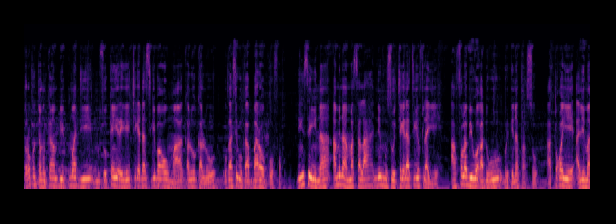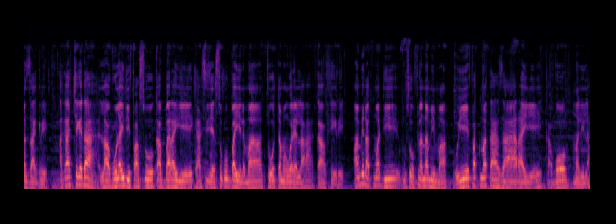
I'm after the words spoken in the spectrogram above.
sɔrɔko jamukan bi kuma di muso kɛnyɛrɛ ye cɛgɛdasigibagaw ma kalo kalo u ka se k'u ka baaraw kofɔ nin sen in na an bena masala ni muso cɛgɛdatigi fila ye a fɔlɔ be wagadugu burkina faso a tɔgɔ ye alima zagre a ka cɛgɛda la volayidi faso ka baara ye ka sizɛ sogo bayɛlɛma cogo caaman wɛrɛ la k'a feere an bena kuma di muso filanan min ma o ye fatumata zahara ye ka bɔ mali la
